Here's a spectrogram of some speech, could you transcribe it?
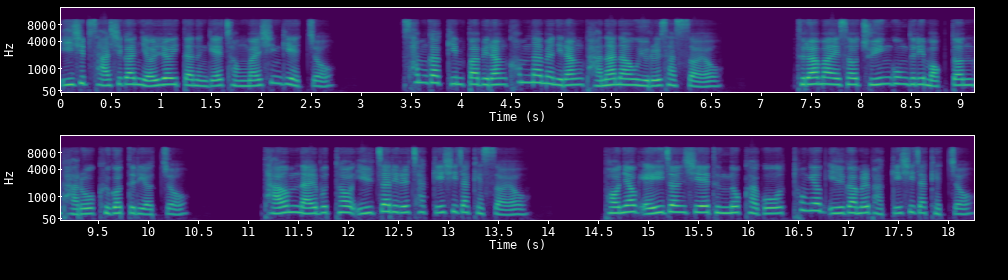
24시간 열려 있다는 게 정말 신기했죠. 삼각김밥이랑 컵라면이랑 바나나 우유를 샀어요. 드라마에서 주인공들이 먹던 바로 그것들이었죠. 다음 날부터 일자리를 찾기 시작했어요. 번역 에이전시에 등록하고 통역 일감을 받기 시작했죠.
